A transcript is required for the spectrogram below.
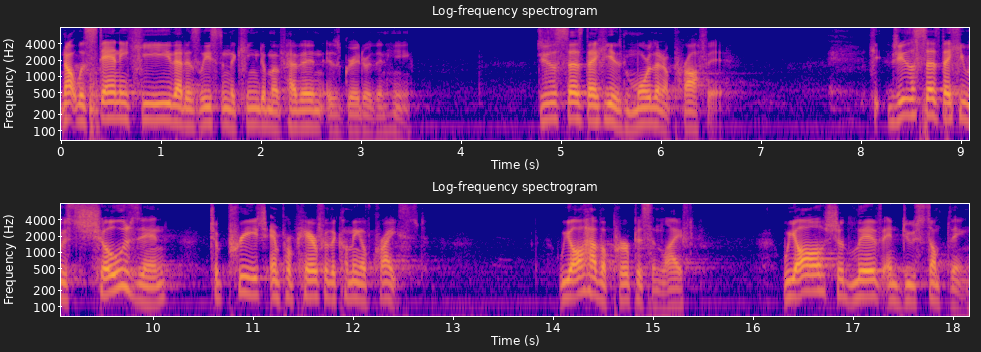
Notwithstanding, he that is least in the kingdom of heaven is greater than he. Jesus says that he is more than a prophet. He, Jesus says that he was chosen to preach and prepare for the coming of Christ. We all have a purpose in life. We all should live and do something.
